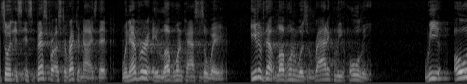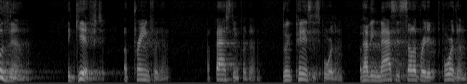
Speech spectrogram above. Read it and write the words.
So, it's, it's best for us to recognize that whenever a loved one passes away, even if that loved one was radically holy, we owe them the gift of praying for them, of fasting for them, doing penances for them, of having masses celebrated for them,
